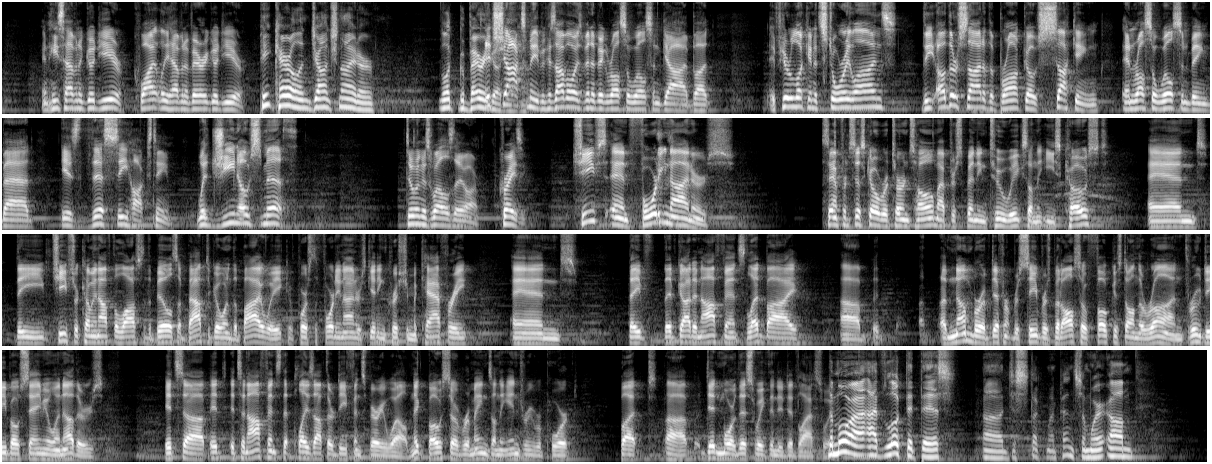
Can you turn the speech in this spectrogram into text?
and he's having a good year, quietly having a very good year. Pete Carroll and John Schneider look very It good. shocks me because I've always been a big Russell Wilson guy, but if you're looking at storylines, the other side of the Broncos sucking and Russell Wilson being bad is this Seahawks team with Geno Smith doing as well as they are. Crazy. Chiefs and 49ers. San Francisco returns home after spending two weeks on the East Coast. And the Chiefs are coming off the loss to the Bills, about to go into the bye week. Of course, the 49ers getting Christian McCaffrey. And they've, they've got an offense led by uh, a number of different receivers, but also focused on the run through Deebo Samuel and others. It's uh, it, it's an offense that plays off their defense very well. Nick Bosa remains on the injury report, but uh, did more this week than he did last week. The more I've looked at this, uh, just stuck my pen somewhere. Um,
